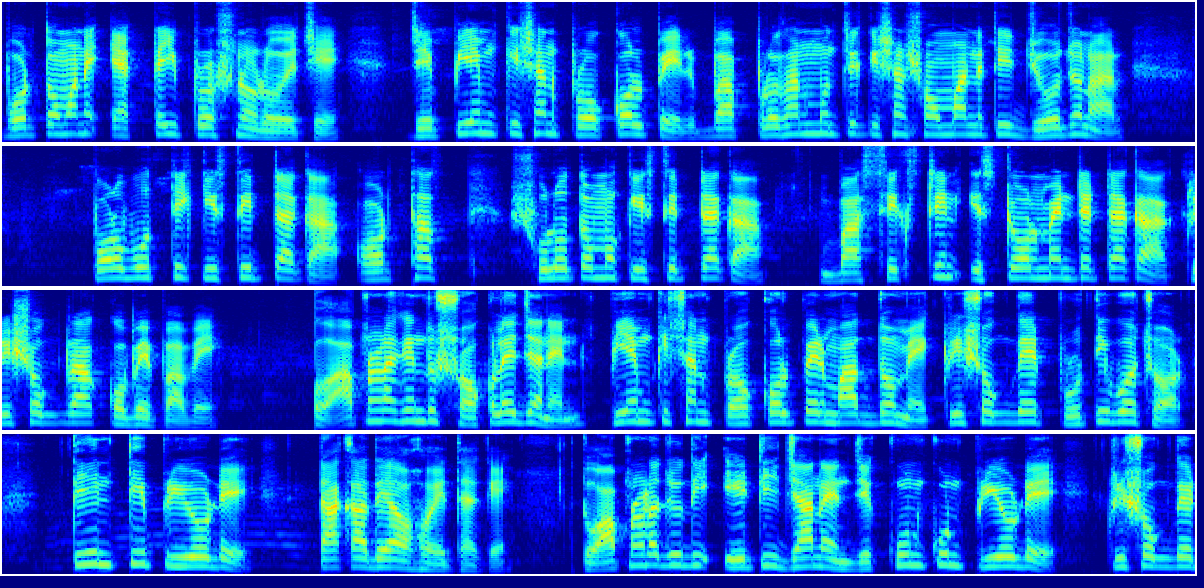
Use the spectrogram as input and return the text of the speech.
বর্তমানে একটাই প্রশ্ন রয়েছে যে পিএম কিষাণ প্রকল্পের বা প্রধানমন্ত্রী কিষাণ সম্মান নিধি যোজনার পরবর্তী কিস্তির টাকা অর্থাৎ ষোলোতম কিস্তির টাকা বা সিক্সটিন ইনস্টলমেন্টের টাকা কৃষকরা কবে পাবে? আপনারা কিন্তু সকলেই জানেন পিএম কিষাণ প্রকল্পের মাধ্যমে কৃষকদের প্রতি বছর তিনটি পিরিয়ডে টাকা দেওয়া হয়ে থাকে। তো আপনারা যদি এটি জানেন যে কোন কোন পিরিয়ডে কৃষকদের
